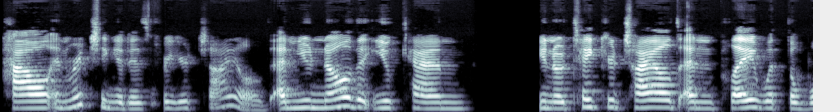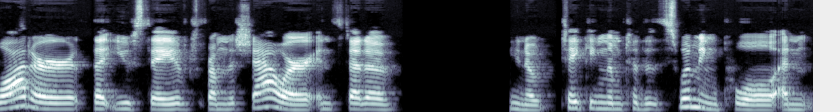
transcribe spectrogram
how enriching it is for your child and you know that you can you know take your child and play with the water that you saved from the shower instead of you know taking them to the swimming pool and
